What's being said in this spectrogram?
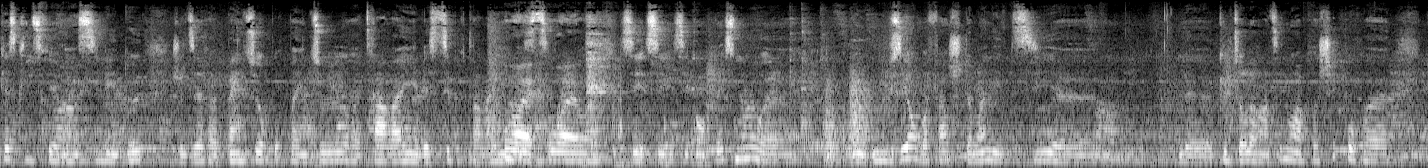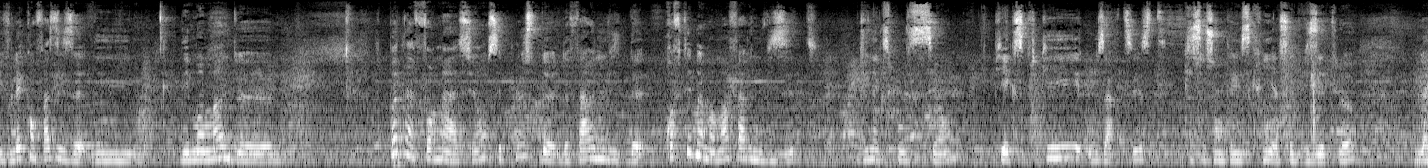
Qu'est-ce qui différencie les deux? Je veux dire, euh, peinture pour peinture, euh, travail investi pour travail investi. C'est, c'est, c'est complexe. Nous, euh, au musée, on va faire justement des petits. euh, le Culture Laurentine m'ont approché pour. euh, ils voulaient qu'on fasse des, des, des moments de. Pas d'information, c'est plus de, de faire une de profiter d'un moment, faire une visite d'une exposition, puis expliquer aux artistes qui se sont inscrits à cette visite-là la-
